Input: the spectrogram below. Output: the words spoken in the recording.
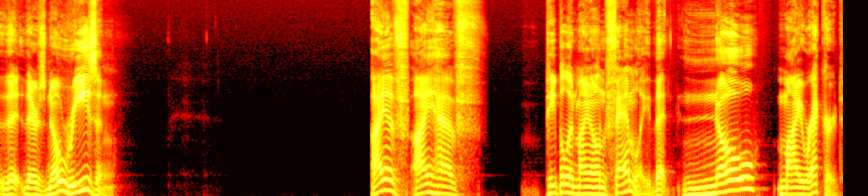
th- there's no reason. I have I have people in my own family that know my record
